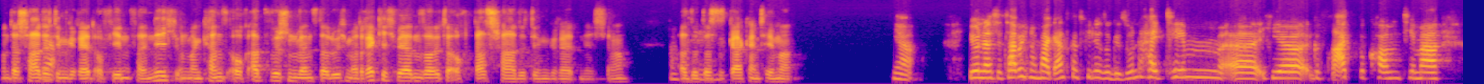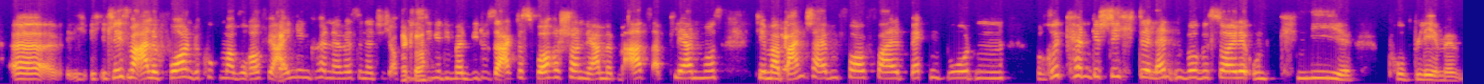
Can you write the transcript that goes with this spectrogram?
und das schadet ja. dem Gerät auf jeden Fall nicht. Und man kann es auch abwischen, wenn es dadurch mal dreckig werden sollte. Auch das schadet dem Gerät nicht. Ja? Okay. Also das ist gar kein Thema. Ja. Jonas, jetzt habe ich noch mal ganz, ganz viele so Gesundheitsthemen äh, hier gefragt bekommen. Thema, äh, ich, ich, lese mal alle vor und wir gucken mal, worauf wir eingehen können. Das sind natürlich auch ja, viele Dinge, die man, wie du sagtest, vorher schon ja, mit dem Arzt abklären muss. Thema ja. Bandscheibenvorfall, Beckenboden, Rückengeschichte, Lendenwirbelsäule und Knieprobleme.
